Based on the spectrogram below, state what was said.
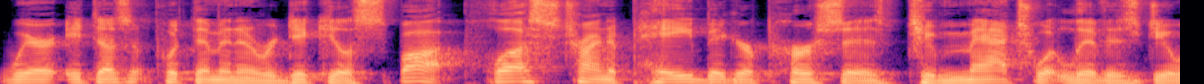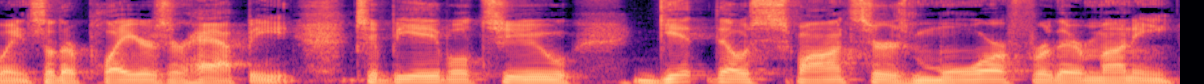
where it doesn't put them in a ridiculous spot, plus trying to pay bigger purses to match what LIV is doing. So their players are happy to be able to get those sponsors more for their money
